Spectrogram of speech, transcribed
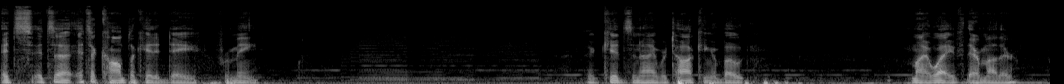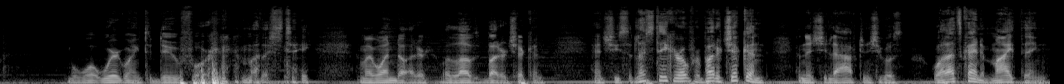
It's it's a it's a complicated day for me. The kids and I were talking about my wife, their mother, but what we're going to do for Mother's Day. my one daughter loves butter chicken, and she said, "Let's take her out for butter chicken." And then she laughed and she goes, "Well, that's kind of my thing."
